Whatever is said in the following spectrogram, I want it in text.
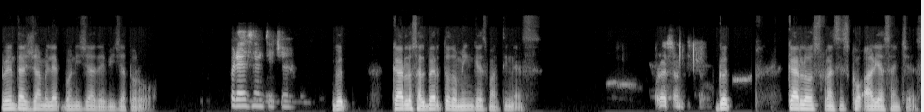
Brenda Jamilet Bonilla de Villatoro. Present teacher. Good. Carlos Alberto Domínguez Martínez. Present. Good. Carlos Francisco Arias Sánchez.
